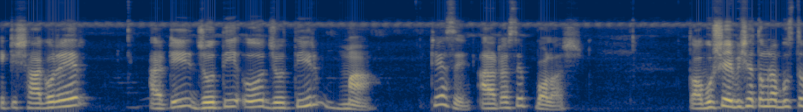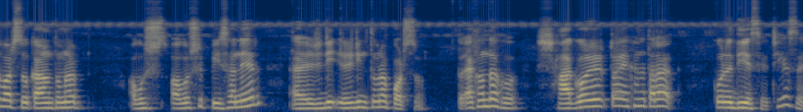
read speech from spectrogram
একটি সাগরের আরটি জ্যোতি ও জ্যোতির মা। ঠিক আছে? আর একটা আছে পলাশ। তো অবশ্যই এই বিষয়ে তোমরা বুঝতে পারছ, কারণ তোমরা অবশ্য, অবশ্যই পিছনের রিডিং তোমরা পড়ছো। তো এখন দেখো, সাগরেরটা এখানে তারা করে দিয়েছে, ঠিক আছে?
